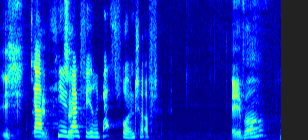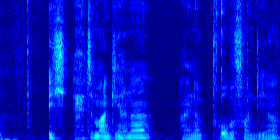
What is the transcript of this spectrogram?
ich Ja, vielen Dank für Ihre Gastfreundschaft. Ava, ich hätte mal gerne eine Probe von dir.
